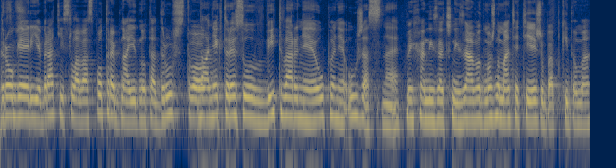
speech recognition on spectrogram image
drogérie Bratislava, spotrebná jednota družstvo. No a niektoré sú vytvarne úplne úžasné. Mechanizačný závod. Možno máte tiež u babky doma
